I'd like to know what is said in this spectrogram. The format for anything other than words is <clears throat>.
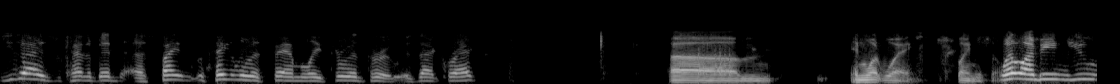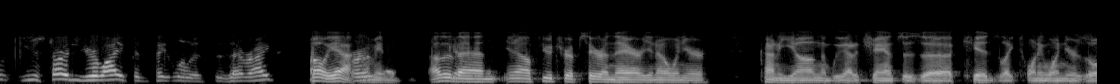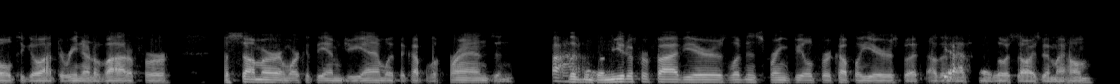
you guys have kind of been a St. Louis family through and through. Is that correct? Um, in what way? Explain yourself. Well, I mean, you you started your life in St. Louis. Is that right? Oh yeah. Or, I mean, other okay. than you know a few trips here and there, you know, when you're kind of young, and we got a chance as uh, kids, like 21 years old, to go out to Reno, Nevada for a summer and work at the MGM with a couple of friends, and lived in Bermuda for five years, lived in Springfield for a couple of years, but other yeah. than that, St. Louis has always been my home.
